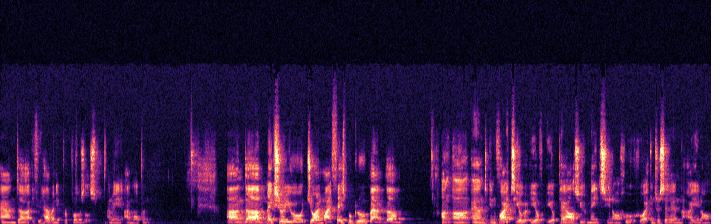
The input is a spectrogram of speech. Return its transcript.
and uh, if you have any proposals. I mean, I'm open. And uh, make sure you join my Facebook group and um, uh, and invite your, your your pals, your mates, you know, who, who are interested in, uh, you know,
